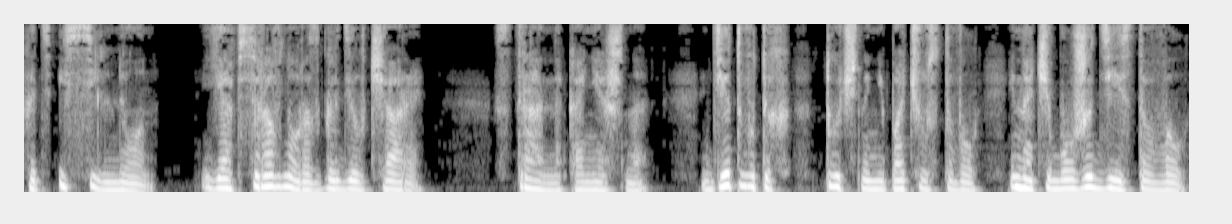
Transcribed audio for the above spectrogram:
хоть и сильный он. Я все равно разглядел чары. Странно, конечно. Дед вот их точно не почувствовал, иначе бы уже действовал.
